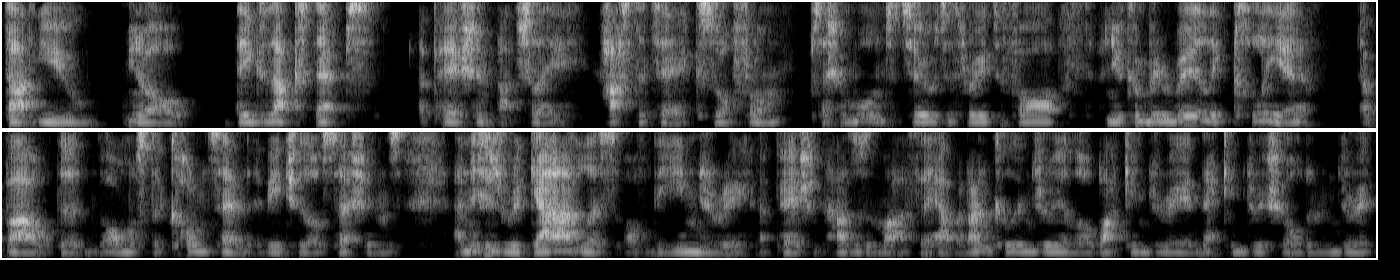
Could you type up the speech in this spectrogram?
that you, you know, the exact steps a patient actually has to take. So from session one to two to three to four, and you can be really clear about the almost the content of each of those sessions. And this is regardless of the injury a patient has. It doesn't matter if they have an ankle injury, a low back injury, a neck injury, shoulder injury.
